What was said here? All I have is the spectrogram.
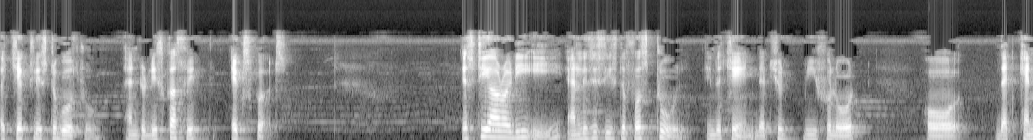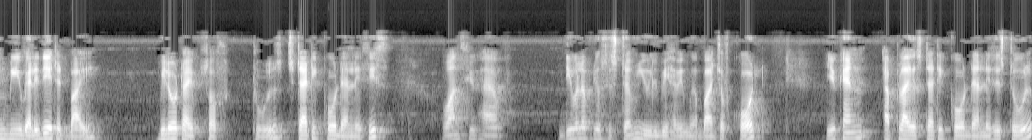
a checklist to go through and to discuss with experts. STRIDE analysis is the first tool in the chain that should be followed or that can be validated by below types of tools static code analysis once you have developed your system you will be having a bunch of code. You can apply a static code analysis tool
